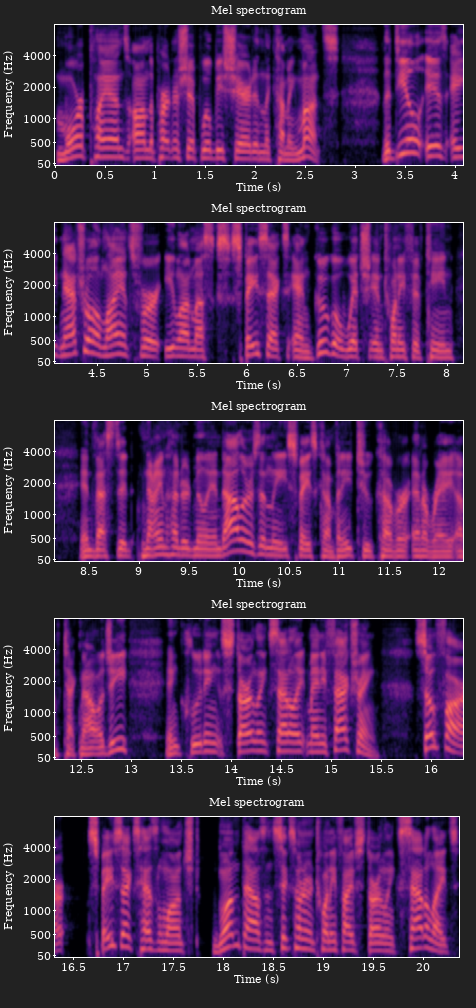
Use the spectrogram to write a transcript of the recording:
more plans on the partnership will be shared in the coming months. The deal is a natural alliance for Elon Musk's SpaceX and Google, which in 2015 invested $900 million in the space company to cover an array of technology, including Starlink satellite manufacturing. So far, SpaceX has launched 1,625 Starlink satellites,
